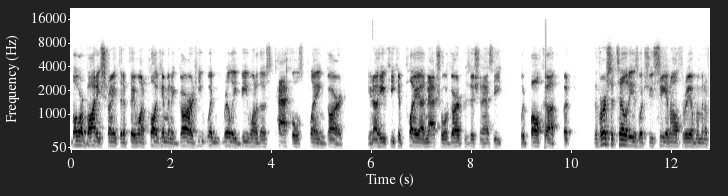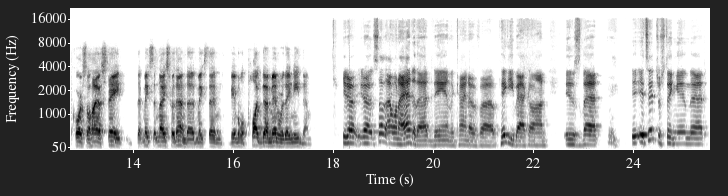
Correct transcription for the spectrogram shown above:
lower body strength that if they want to plug him in a guard, he wouldn't really be one of those tackles playing guard. You know, he, he could play a natural guard position as he would bulk up. But the versatility is what you see in all three of them. And of course, Ohio State, that makes it nice for them. That makes them be able to plug them in where they need them. You know, you know, something I want to add to that, Dan, and kind of uh, piggyback on is that it's interesting in that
